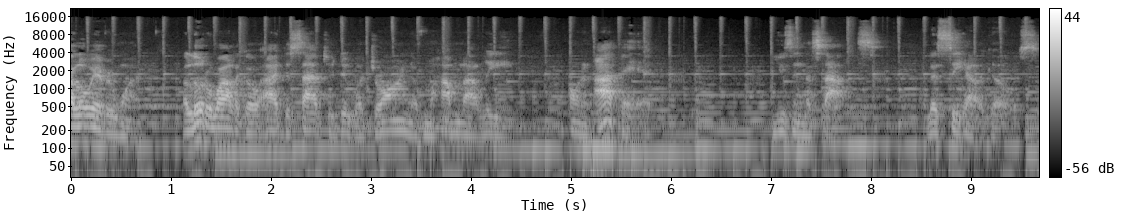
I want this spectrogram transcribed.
Hello everyone. A little while ago I decided to do a drawing of Muhammad Ali on an iPad using the stylus. Let's see how it goes.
